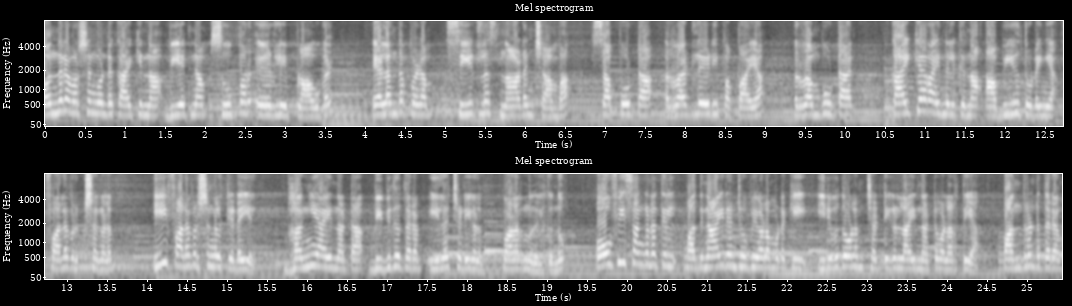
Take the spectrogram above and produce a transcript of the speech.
ഒന്നര വർഷം കൊണ്ട് കായ്ക്കുന്ന വിയറ്റ്നാം സൂപ്പർ ഏർലി പ്ലാവുകൾ എളന്തപ്പഴം സീഡ്ലെസ് നാടൻ ചാമ്പ സപ്പോട്ട റെഡ് ലേഡി പപ്പായ റംബൂട്ടാൻ കായ്ക്കാറായി നിൽക്കുന്ന അബിയു തുടങ്ങിയ ഫലവൃക്ഷങ്ങളും ഈ ഫലവൃക്ഷങ്ങൾക്കിടയിൽ ഭംഗിയായി നട്ട വിവിധ തരം ഇലച്ചെടികളും വളർന്നു നിൽക്കുന്നു. ഓഫീസ് അങ്കണത്തിൽ പതിനായിരം രൂപയോളം മുടക്കി ഇരുപതോളം ചട്ടികളിലായി നട്ടുവളർത്തിയ പന്ത്രണ്ട് തരം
